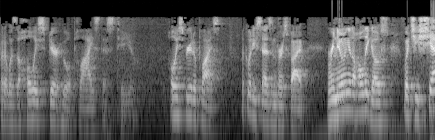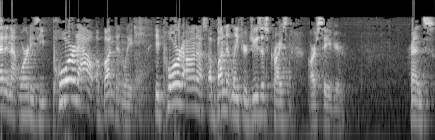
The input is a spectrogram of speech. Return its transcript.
but it was the Holy Spirit who applies this to you. Holy Spirit applies. Look what He says in verse 5 renewing of the Holy Ghost, which He shed in that word is He poured out abundantly. He poured on us abundantly through Jesus Christ, our Savior. Friends,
